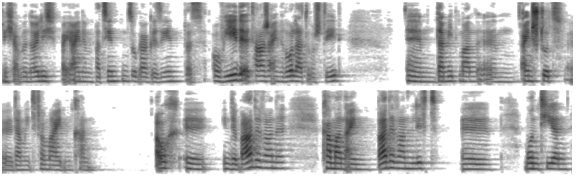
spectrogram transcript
ich habe neulich bei einem Patienten sogar gesehen, dass auf jeder Etage ein Rollator steht, ähm, damit man ähm, einen Sturz äh, damit vermeiden kann. Auch äh, in der Badewanne kann man einen Badewannenlift äh, montieren,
